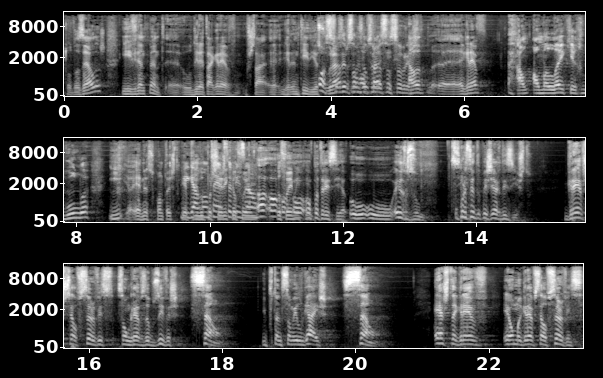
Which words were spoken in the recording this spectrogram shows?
todas elas, e evidentemente eh, o direito à greve está eh, garantido e Posso assegurado. fazer só uma observação sobre ela- eh, a greve. Há, um- uma lei que a regula e é nesse contexto que é pedido o parecer e que ele foi, oh, que ele foi oh, oh, oh, Patrícia, o, o- em resumo, o parecer do PGR diz isto. Greves self-service são greves abusivas? São. E, portanto, são ilegais? São. Esta greve é uma greve self-service?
